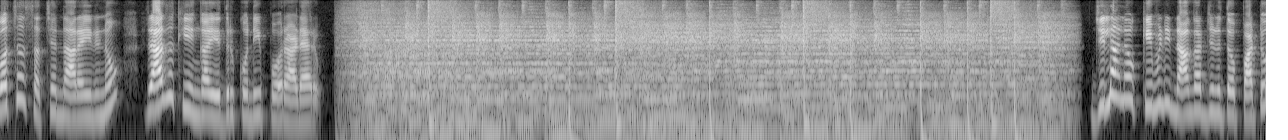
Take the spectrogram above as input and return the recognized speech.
బొత్స సత్యనారాయణను రాజకీయంగా ఎదుర్కొని పోరాడారు. జిల్లాలో కిమిడి నాగార్జునతో పాటు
